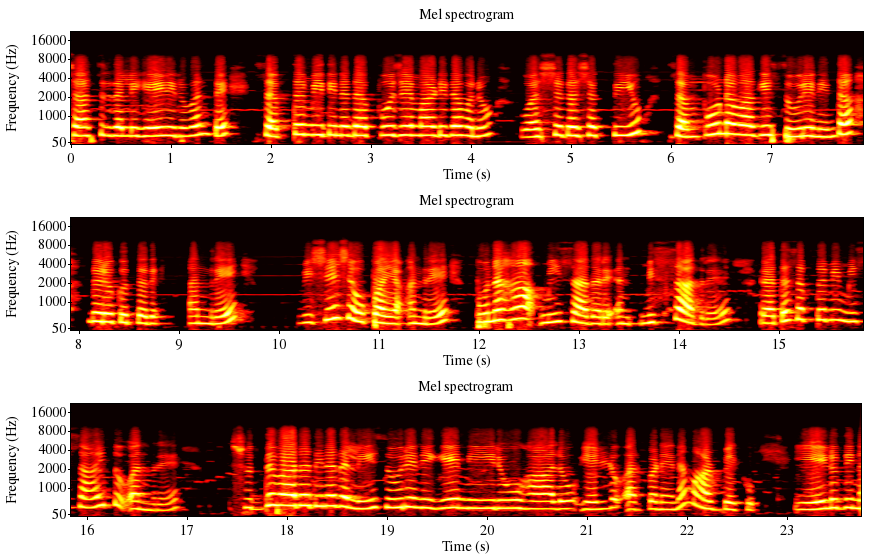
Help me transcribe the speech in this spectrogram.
ಶಾಸ್ತ್ರದಲ್ಲಿ ಹೇಳಿರುವಂತೆ ಸಪ್ತಮಿ ದಿನದ ಪೂಜೆ ಮಾಡಿದವನು ವರ್ಷದ ಶಕ್ತಿಯು ಸಂಪೂರ್ಣವಾಗಿ ಸೂರ್ಯನಿಂದ ದೊರಕುತ್ತದೆ. ಅಂದ್ರೆ ವಿಶೇಷ ಉಪಾಯ ಅಂದ್ರೆ ಪುನಃ ಮಿಸ್ ಆದರೆ ಮಿಸ್ ಆದ್ರೆ, ರಥಸಪ್ತಮಿ ಮಿಸ್ ಆಯ್ತು ಅಂದ್ರೆ ಶುದ್ಧವಾದ ದಿನದಲ್ಲಿ ಸೂರ್ಯನಿಗೆ ನೀರು, ಹಾಲು, ಎಳ್ಳು ಅರ್ಪಣೆಯನ್ನ ಮಾಡಬೇಕು. ಏಳು ದಿನ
